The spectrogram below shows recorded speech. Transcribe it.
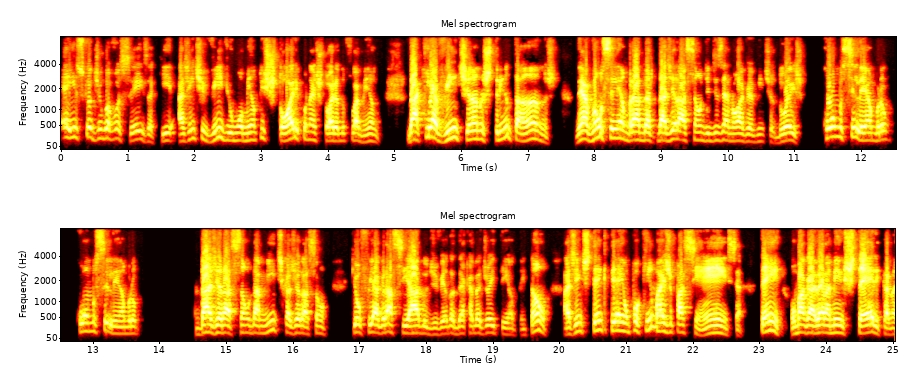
é isso que eu digo a vocês aqui. A gente vive um momento histórico na história do Flamengo. Daqui a 20 anos, 30 anos, né, vão se lembrar da, da geração de 19 a 22, como se lembram, como se lembram da geração, da mítica geração que eu fui agraciado de ver da década de 80. Então, a gente tem que ter um pouquinho mais de paciência. Tem uma galera meio histérica na,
